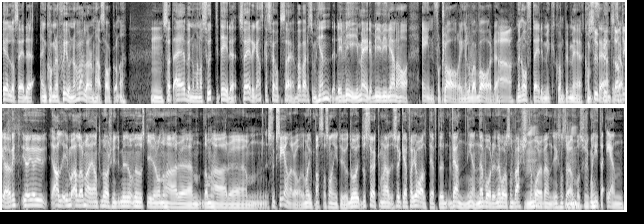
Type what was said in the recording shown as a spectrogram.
Eller så är det en kombination av alla de här sakerna. Mm. Så att även om man har suttit i det så är det ganska svårt att säga vad var det som hände. Det är vi i media, vi vill gärna ha en förklaring eller vad var det? Ja. Men ofta är det mycket kompl mer komplicerat. Superintressant jag. Jag, vet, jag, jag, jag, alla, alla de här entreprenörsintervjuerna skriver om de här, ehm, de här um, succéerna. Då. De har gjort massa sådana intervjuer. Då, då söker, man, söker jag, jag alltid efter vändningen. När var det, när var det som värst? Mm. När var det vänd, liksom sådär. Mm. Och så försöker man hitta en.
